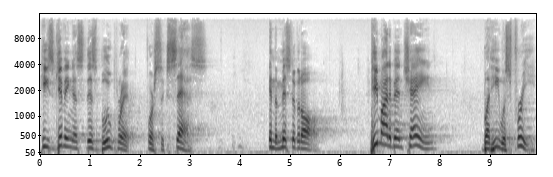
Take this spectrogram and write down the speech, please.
He's giving us this blueprint for success in the midst of it all. He might have been chained, but he was free.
